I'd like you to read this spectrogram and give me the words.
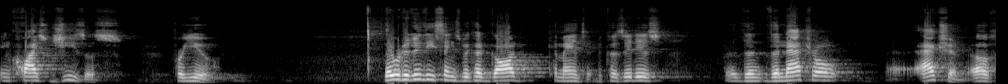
in Christ Jesus for you. They were to do these things because God commands it, because it is the, the natural action of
